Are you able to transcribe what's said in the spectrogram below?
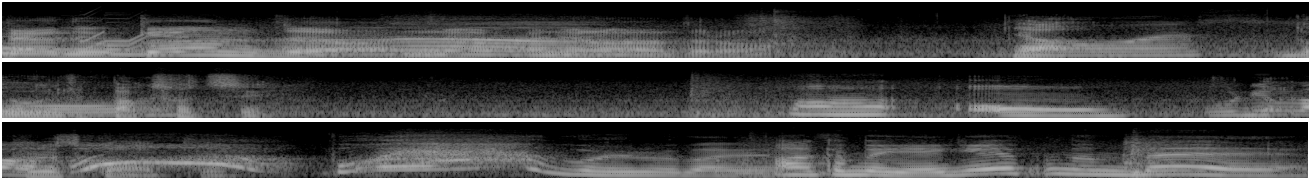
내가 너 깨웠는데 안, 일- 안 일어나더라. 야, 너 오늘 좀 빡쳤지? 아, 어. 우리 막 그랬을 것 같아. 뭐 이러다. 아 근데 얘기했는데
